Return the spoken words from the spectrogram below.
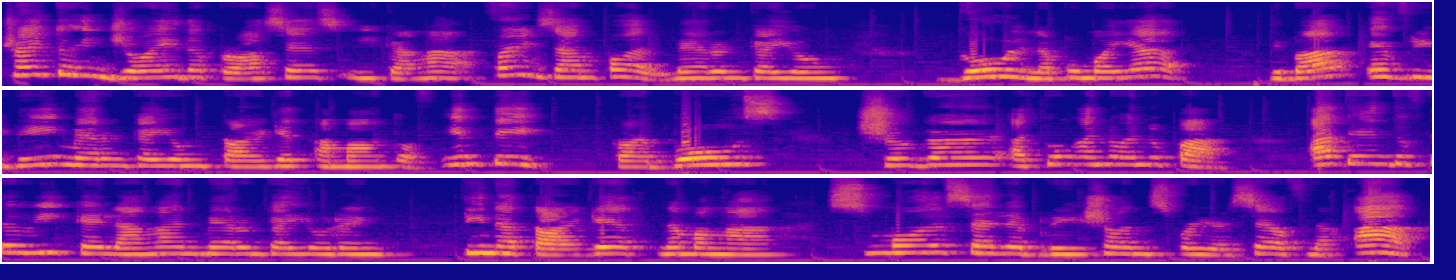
Try to enjoy the process, ika nga. For example, meron kayong goal na pumayat. Di ba? Every day, meron kayong target amount of intake, carbos, sugar, at kung ano-ano pa. At the end of the week, kailangan meron kayo ring tina-target na mga small celebrations for yourself na, ah,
